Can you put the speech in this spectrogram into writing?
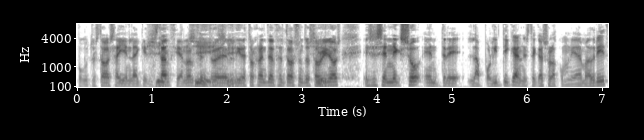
Porque tú estabas ahí en la equidistancia, ¿no? El, sí, centro del sí. director gerente del Centro de Asuntos Sí. Taurinos es ese nexo entre la política, en este caso la Comunidad de Madrid,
